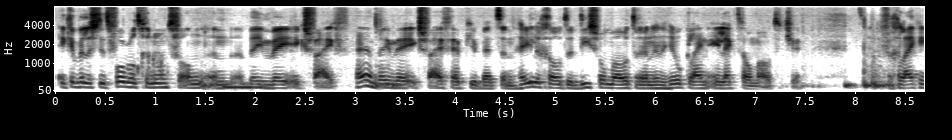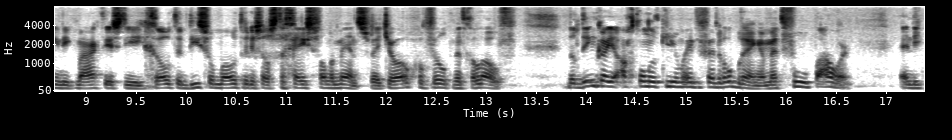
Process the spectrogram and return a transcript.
ik heb wel eens dit voorbeeld genoemd van een BMW X5. Hè, een BMW X5 heb je met een hele grote dieselmotor en een heel klein elektromotortje. De vergelijking die ik maakte is die grote dieselmotor is als de geest van de mens. Weet je wel, gevuld met geloof. Dat ding kan je 800 kilometer verderop brengen met full power. En die,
